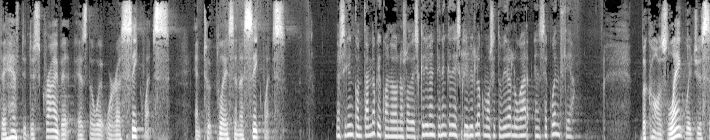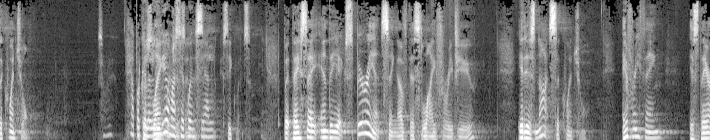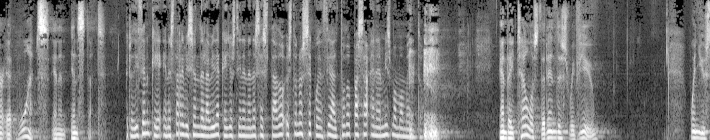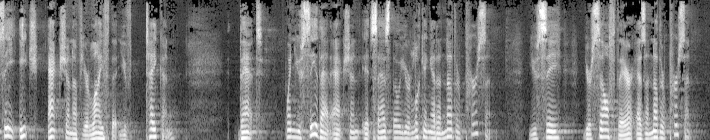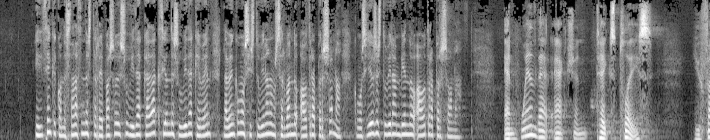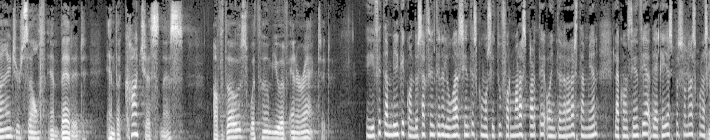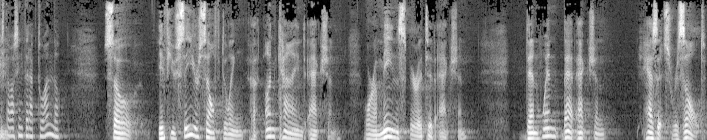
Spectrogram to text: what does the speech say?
they have to describe it as though it were a sequence and took place in a sequence. Nos siguen contando que cuando nos lo describen tienen que describirlo como si tuviera lugar en secuencia. Because language is sequential. Ah, porque Because el idioma language es is in secuencial. sequence. But they say in the experiencing of this life review, it is not sequential. Everything is there at once in an instant. Pero dicen que en esta revisión de la vida que ellos tienen en ese estado, esto no es secuencial, todo pasa en el mismo momento. And they tell us that in this review, when you see each action of your life that you've taken, that when you see that action, it's as though you're looking at another person. You see yourself there as another person. Y dicen que cuando están haciendo este repaso de su vida, cada acción de su vida que ven, la ven como si estuvieran observando a otra persona, como si ellos estuvieran viendo a otra persona. And when that action takes place, you find yourself embedded in the consciousness of those with whom you have interacted. Y dice también que cuando esa acción tiene lugar, sientes como si tú formaras parte o integraras también la conciencia de aquellas personas con las que estabas interactuando. So, if you see yourself doing an unkind action or a mean spirited action, then when that action has its result,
